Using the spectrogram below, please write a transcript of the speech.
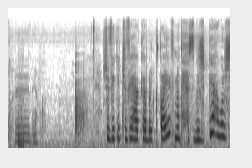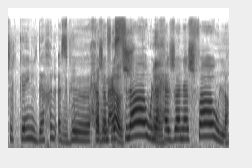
très bien شوفي كي تشوفي هكا بالقطايف ما تحس بيش كاع واش كاين لداخل est-ce que حاجة معسله ولا إيه. حاجة ناشفة ولا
